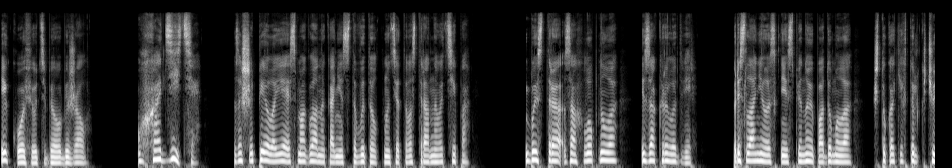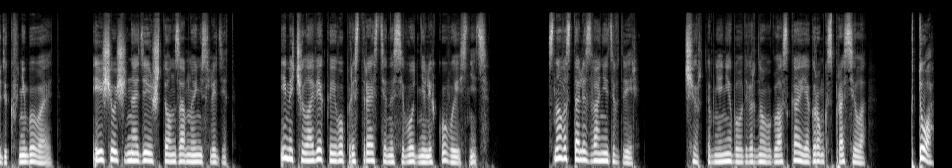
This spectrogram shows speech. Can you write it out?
И кофе у тебя убежал». «Уходите!» — зашипела я и смогла наконец-то вытолкнуть этого странного типа. Быстро захлопнула и закрыла дверь. Прислонилась к ней спиной и подумала, что каких только чудиков не бывает. И еще очень надеюсь, что он за мной не следит. Имя человека и его пристрастие на сегодня легко выяснить. Снова стали звонить в дверь. Черт, у меня не было дверного глазка, и я громко спросила «Кто?»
